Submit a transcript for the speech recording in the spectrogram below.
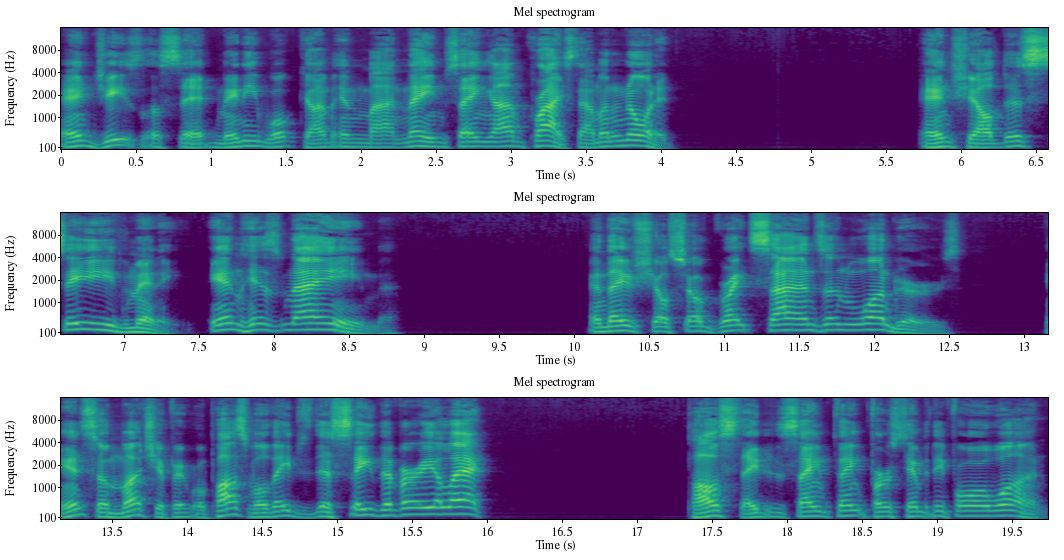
And Jesus said, Many will come in my name, saying, I'm Christ, I'm anointed, and shall deceive many in his name. And they shall show great signs and wonders, insomuch, if it were possible, they'd deceive the very elect. Paul stated the same thing, 1 Timothy 4 1.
